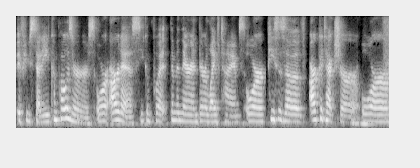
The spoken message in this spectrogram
if you study composers or artists, you can put them in there in their lifetimes, or pieces of architecture or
